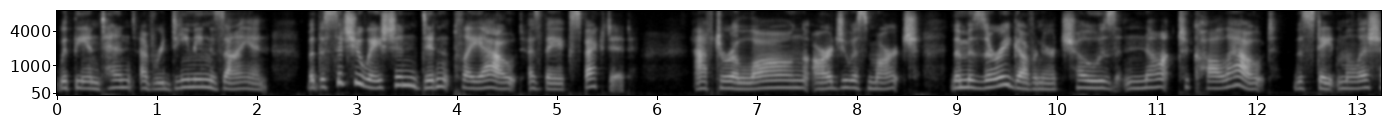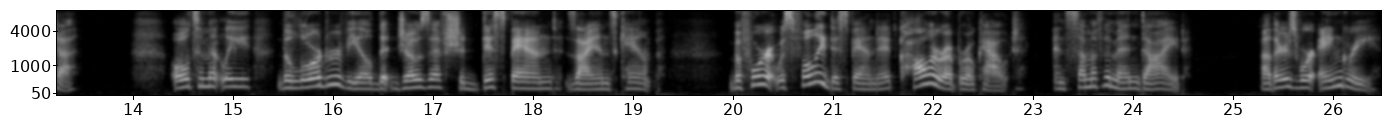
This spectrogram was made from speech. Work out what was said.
with the intent of redeeming Zion, but the situation didn't play out as they expected. After a long, arduous march, the Missouri governor chose not to call out the state militia. Ultimately, the Lord revealed that Joseph should disband Zion's camp. Before it was fully disbanded, cholera broke out, and some of the men died. Others were angry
